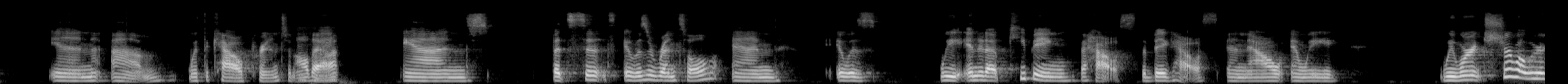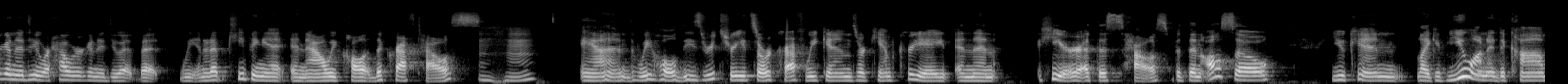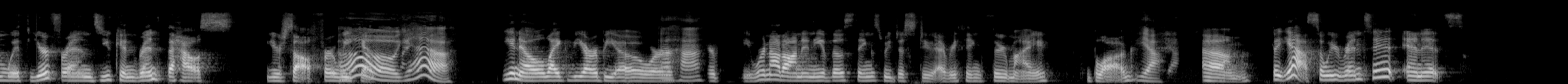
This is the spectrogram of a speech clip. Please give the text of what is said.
in um, with the cow print and all that. And, but since it was a rental and it was, we ended up keeping the house, the big house, and now, and we, we weren't sure what we were going to do or how we were going to do it, but we ended up keeping it, and now we call it the Craft House. Mm-hmm. And we hold these retreats or craft weekends or Camp Create, and then here at this house. But then also, you can, like, if you wanted to come with your friends, you can rent the house yourself for a weekend. Oh, yeah. You know, like VRBO or Uh-huh. We're not on any of those things. We just do everything through my blog. Yeah. Um, but yeah, so we rent it and it's,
